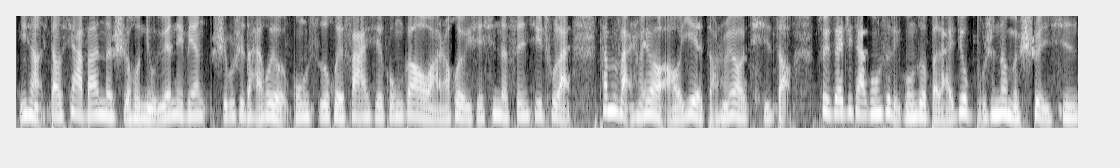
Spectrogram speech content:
你想到下班的时候，纽约那边时不时的还会有公司会发一些公告啊，然后会有一些新的分析出来，他们晚上又要熬夜，早上又要起早，所以在这家公司里工作本来就不是那么顺心，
